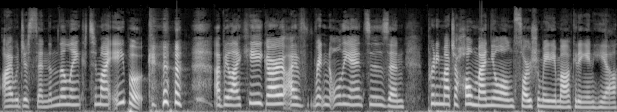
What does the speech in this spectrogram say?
I would just send them the link to my ebook. I'd be like, here you go, I've written all the answers and pretty much a whole manual on social media marketing in here.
